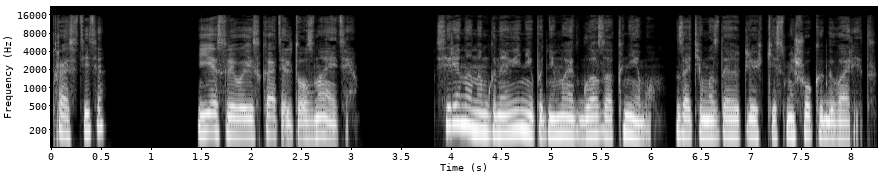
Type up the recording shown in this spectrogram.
«Простите?» «Если вы искатель, то знаете». Сирена на мгновение поднимает глаза к небу, затем издает легкий смешок и говорит.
